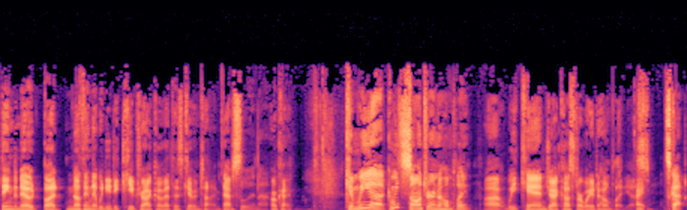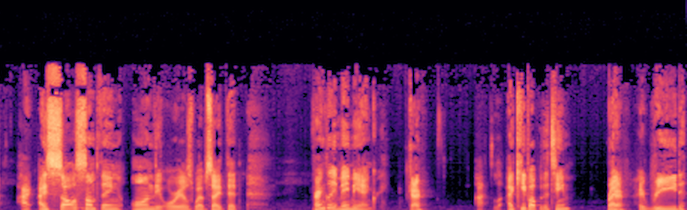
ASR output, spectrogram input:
thing to note, but nothing that we need to keep track of at this given time. absolutely not Okay. can we uh can we saunter into home plate Uh, we can Jack Cust our way to home plate. Yes. Right. Scott, I, I saw something on the Orioles website that, frankly, it made me angry. Okay. I, I keep up with the team, right? Okay. I read,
